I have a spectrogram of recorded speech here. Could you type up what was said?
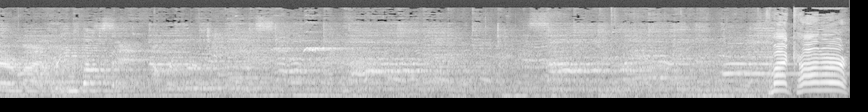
There by Reed Buffett, number 13. Come on, Connor.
